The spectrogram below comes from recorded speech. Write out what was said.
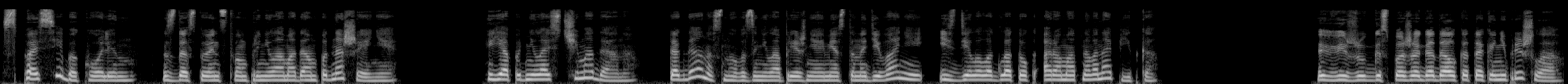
«Спасибо, Колин», — с достоинством приняла мадам подношение. Я поднялась с чемодана. Тогда она снова заняла прежнее место на диване и сделала глоток ароматного напитка. «Вижу, госпожа гадалка так и не пришла»,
